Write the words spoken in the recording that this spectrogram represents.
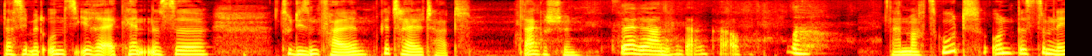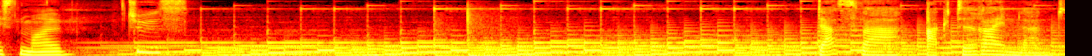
dass sie mit uns ihre Erkenntnisse zu diesem Fall geteilt hat. Dankeschön. Sehr gerne, danke auch. Dann macht's gut und bis zum nächsten Mal. Tschüss. Das war Akte Rheinland,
